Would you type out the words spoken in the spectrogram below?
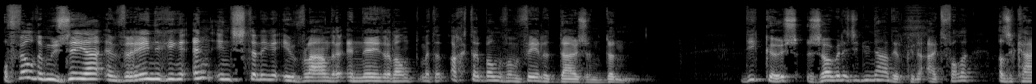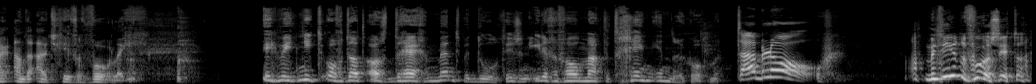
ofwel de musea en verenigingen en instellingen in Vlaanderen en Nederland met een achterban van vele duizenden. Die keus zou wel eens in uw nadeel kunnen uitvallen als ik haar aan de uitgever voorleg. Ik weet niet of dat als dreigement bedoeld is. In ieder geval maakt het geen indruk op me. Tableau. Meneer de voorzitter,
